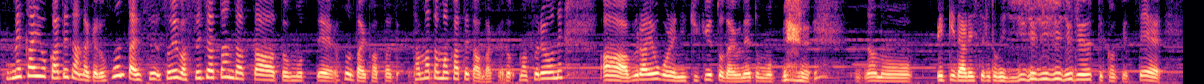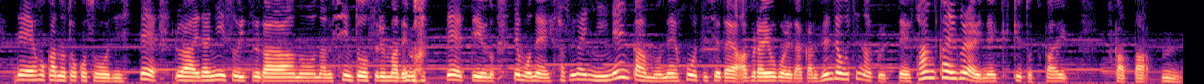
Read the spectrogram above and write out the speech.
詰め替え用買ってたんだけど、本体そういえば捨てちゃったんだったと思って、本体買った、たまたま買ってたんだけど、まあそれをね、ああ、油汚れにキュキュッとだよねと思って あの、液だれしてる時にジュジュジュジュジュジュってかけて、で、他のとこ掃除してる間に、そいつが、あの、なん浸透するまで待ってっていうの。でもね、さすがに2年間もね、放置してた油汚れだから全然落ちなくって、3回ぐらいね、キュキュッと使い、使った。うん。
